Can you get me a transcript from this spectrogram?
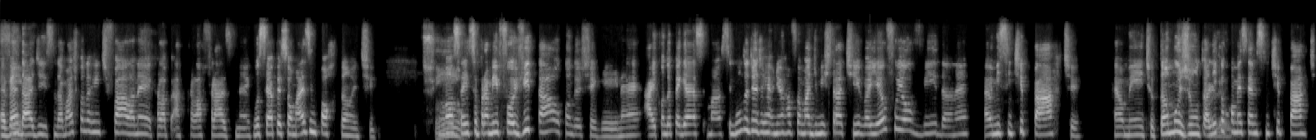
é, verdade isso, ainda mais quando a gente fala, né, aquela, aquela frase, né, que você é a pessoa mais importante. Sim. Nossa, isso para mim foi vital quando eu cheguei, né? Aí quando eu peguei uma segunda dia de reunião, já foi uma administrativa e eu fui ouvida, né? Aí eu me senti parte, realmente, o tamo junto, ali que eu comecei a me sentir parte.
